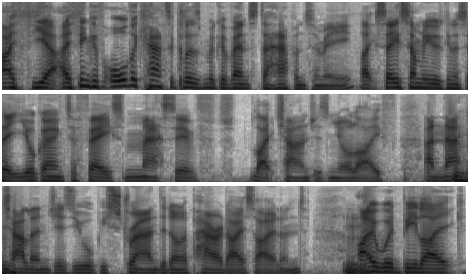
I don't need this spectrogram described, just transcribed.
I th- yeah, I think of all the cataclysmic events to happen to me, like say somebody was going to say you're going to face massive like challenges in your life, and that Mm-hmm. challenge is you will be stranded on a paradise island, Mm. I would be like,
